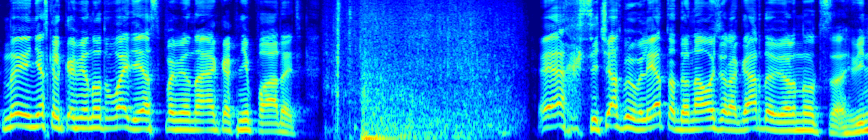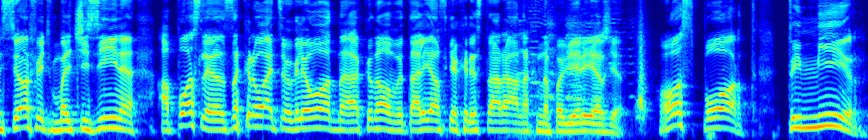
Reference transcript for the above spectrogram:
Ну и несколько минут в воде, вспоминая, как не падать. Эх, сейчас бы в лето да на озеро Гарда вернуться, виндсерфить в Мальчизине, а после закрывать углеводное окно в итальянских ресторанах на побережье. О, спорт! Ты мир!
